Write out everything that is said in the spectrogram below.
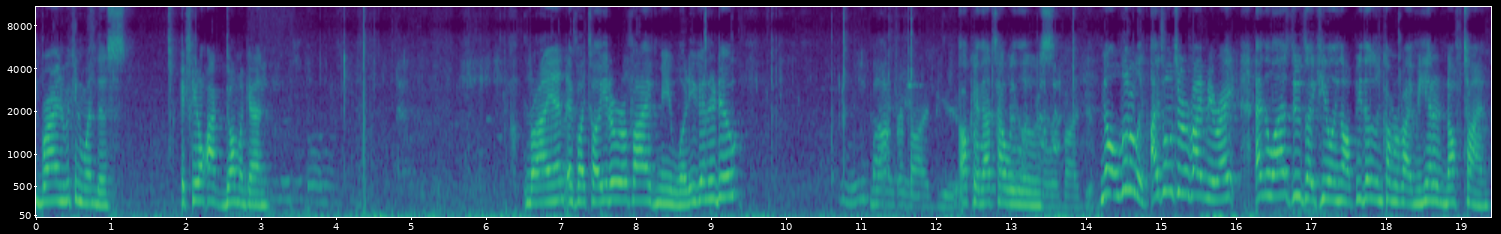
Brian, we can win this. If you don't act dumb again. Brian, if I tell you to revive me, what are you gonna do? Not revive you. Okay, that's how we lose. revive you. No, literally, I told him to revive me, right? And the last dude's like healing up. He doesn't come revive me. He had enough time.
